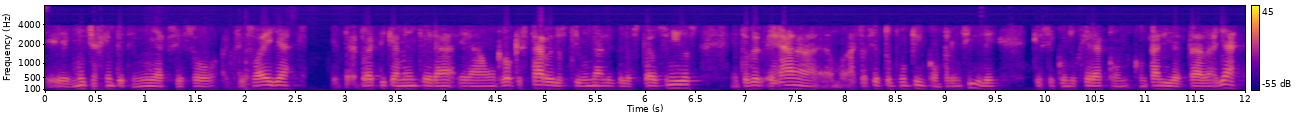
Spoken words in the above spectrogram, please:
eh, mucha gente tenía acceso, acceso a ella, eh, prácticamente era, era un rockstar de los tribunales de los Estados Unidos, entonces era hasta cierto punto incomprensible que se condujera con, con tal libertad allá.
